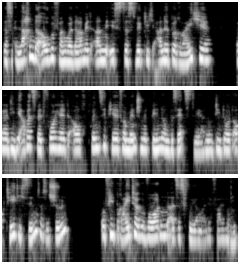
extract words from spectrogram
Das lachende Auge, fangen wir damit an, ist, dass wirklich alle Bereiche, äh, die die Arbeitswelt vorhält, auch prinzipiell von Menschen mit Behinderung besetzt werden und die dort auch tätig sind. Das ist schön und viel breiter geworden, als es früher mal der Fall war. Mhm.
